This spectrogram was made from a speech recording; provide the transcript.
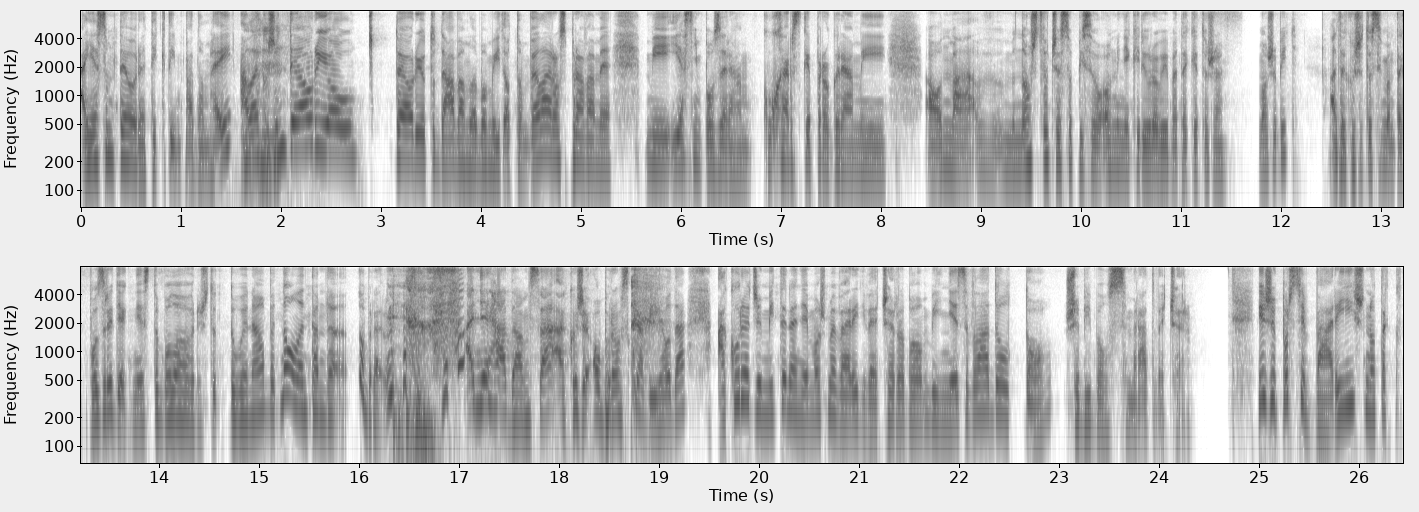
A ja som teoretik tým pádom, hej? Ale akože teóriou teóriou to dávam, lebo my o tom veľa rozprávame. My, ja s ním pozerám kuchárske programy, a on má množstvo časopisov, on mi niekedy urobí iba takéto, že môže byť? A tak, že to si mám tak pozrieť, jak dnes to bolo, hovorím, že to, to bude na obed, no len tam dá, dobre. a nehádam sa, akože obrovská výhoda. Akurát, že my teda nemôžeme variť večer, lebo on by nezvládol to, že by bol smrad večer. Vieš, že proste varíš, no tak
